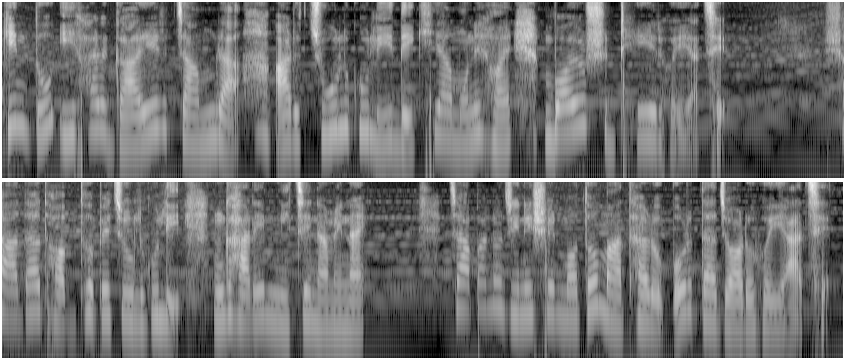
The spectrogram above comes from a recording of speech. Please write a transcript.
কিন্তু ইহার গায়ের চামড়া আর চুলগুলি দেখিয়া মনে হয় বয়স ঢের হইয়াছে। সাদা ধপধপে চুলগুলি ঘাড়ের নিচে নামে নাই। চাপানো জিনিসের মতো মাথার ওপর তা জড়ো হইয়া আছে।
